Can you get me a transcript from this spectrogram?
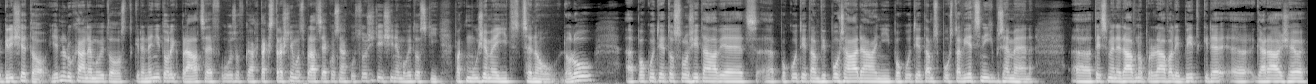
Když je to jednoduchá nemovitost, kde není tolik práce v úvozovkách, tak strašně moc práce jako s nějakou složitější nemovitostí, pak můžeme jít s cenou dolů. Pokud je to složitá věc, pokud je tam vypořádání, pokud je tam spousta věcných břemen, teď jsme nedávno prodávali byt, kde garáže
